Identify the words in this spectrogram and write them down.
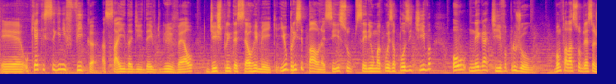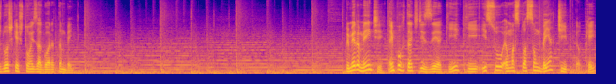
é, o que é que significa a saída de David Grivel de Splinter Cell Remake? E o principal, né, se isso seria uma coisa positiva ou negativa para o jogo. Vamos falar sobre essas duas questões agora também. Primeiramente, é importante dizer aqui que isso é uma situação bem atípica, ok?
